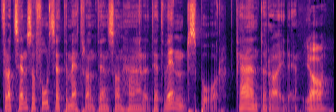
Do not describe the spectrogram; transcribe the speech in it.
För att sen så fortsätter metron till en sån här, till ett vändspår. Kääntöraide. Ja,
